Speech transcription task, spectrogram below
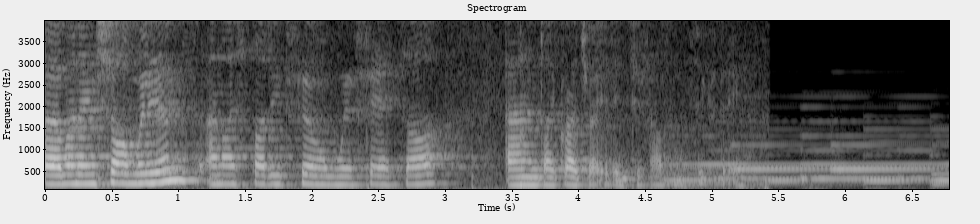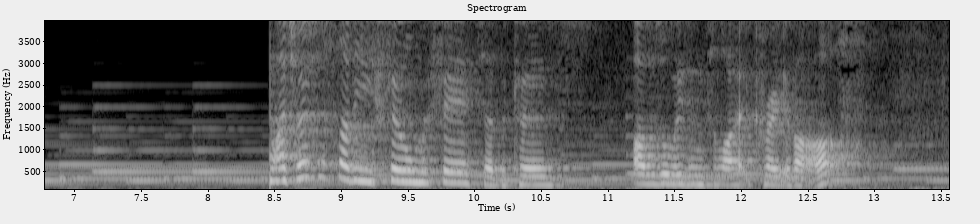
Uh, my name's Siân Williams and I studied film with theatre and I graduated in 2016. I chose to study film with theatre because I was always into like creative arts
